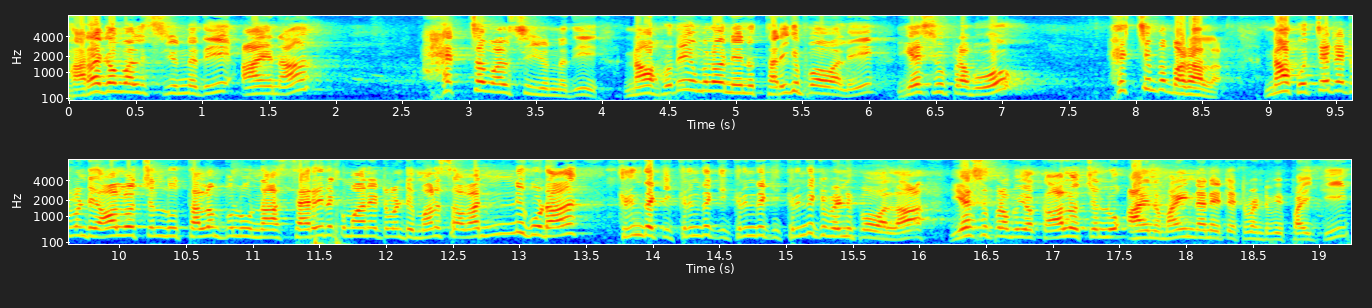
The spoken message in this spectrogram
తరగవలసి ఉన్నది ఆయన హెచ్చవలసి ఉన్నది. నా హృదయంలో నేను తరిగిపోవాలి. యేసు ప్రభువు హెచ్చింపబడాల. నాకు వచ్చేటటువంటి ఆలోచనలు తలంపులు నా శారీరకమైనటువంటి మనసు అవన్నీ కూడా క్రిందకి క్రిందకి క్రిందకి క్రిందకి వెళ్ళిపోవాలా? యేసు ప్రభు యొక్క ఆలోచనలు ఆయన మైండ్ అనేటటువంటివి పైకి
